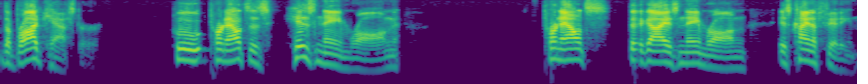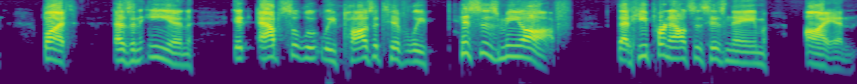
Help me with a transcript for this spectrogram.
the broadcaster who pronounces his name wrong pronounce the guy's name wrong is kind of fitting. But as an Ian, it absolutely positively pisses me off that he pronounces his name Ian.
